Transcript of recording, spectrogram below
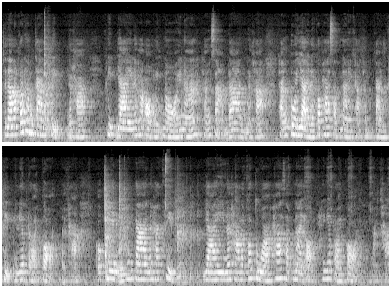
จากนั้นเราก็ทำการคลิปนะคะ ลิปใยนะคะ ออกเล็กน้อยนะ ทั้ง 3 ด้านนะคะ ทั้งตัวใยแล้วก็ผ้าซับในค่ะทำการคลิปให้เรียบร้อยก่อนนะคะโอเคเดี๋ยวทำการนะคะคลิปใยนะคะ แล้วก็ตัวผ้าซับในออกให้เรียบร้อยก่อนนะคะ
